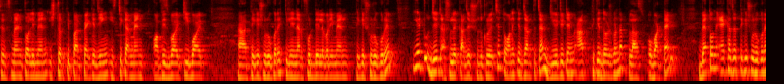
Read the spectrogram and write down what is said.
salesman, trolleyman store keeper packaging, stickerman, office boy, tea boy থেকে শুরু করে ক্লিনার ফুড ডেলিভারি ম্যান থেকে শুরু করে এ টু জেড আসলে কাজের সুযোগ রয়েছে। তো অনেকে জানতে চান ডিউটি টাইম আট থেকে দশ ঘণ্টা প্লাস ওভার টাইম বেতন এক হাজার থেকে শুরু করে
